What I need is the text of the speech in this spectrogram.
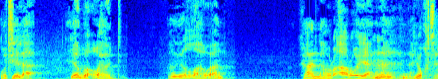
قتل يوم أحد رضي الله عنه. كأنه رأى رؤيا أنه, أنه يقتل.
